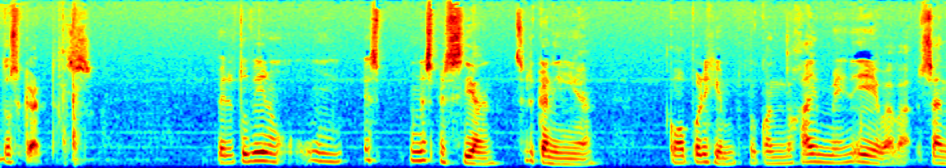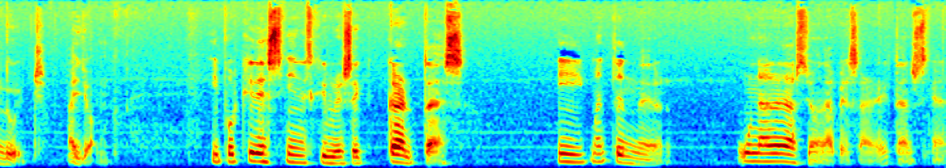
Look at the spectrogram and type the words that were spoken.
Dos cartas. Pero tuvieron una especial cercanía, como por ejemplo cuando Jaime le llevaba sándwich a John. ¿Y por qué deciden escribirse cartas y mantener una relación a pesar de distancia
